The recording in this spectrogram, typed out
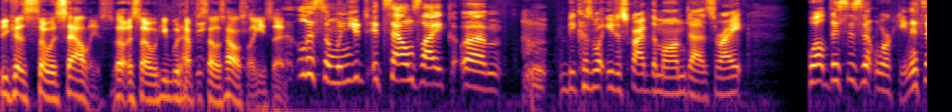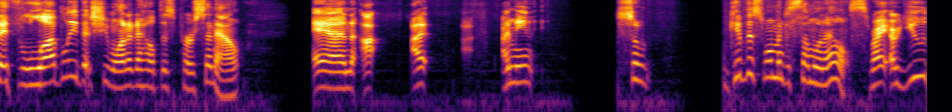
because so is Sally's. So, so he would have to sell his house, like he said. Listen, when you, it sounds like um, because what you described the mom does, right? Well, this isn't working. It's it's lovely that she wanted to help this person out, and I, I, I mean, so give this woman to someone else, right? Are you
